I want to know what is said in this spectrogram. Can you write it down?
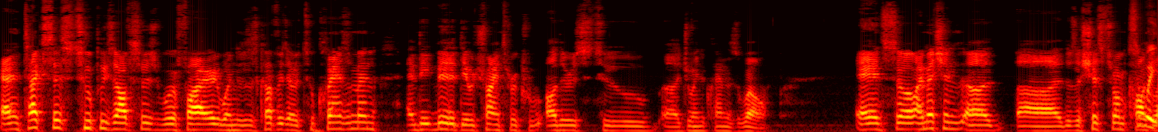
And in Texas, two police officers were fired when they discovered there were two Klansmen, and they admitted they were trying to recruit others to uh, join the Klan as well. And so I mentioned uh, uh, there's a shitstorm so wait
